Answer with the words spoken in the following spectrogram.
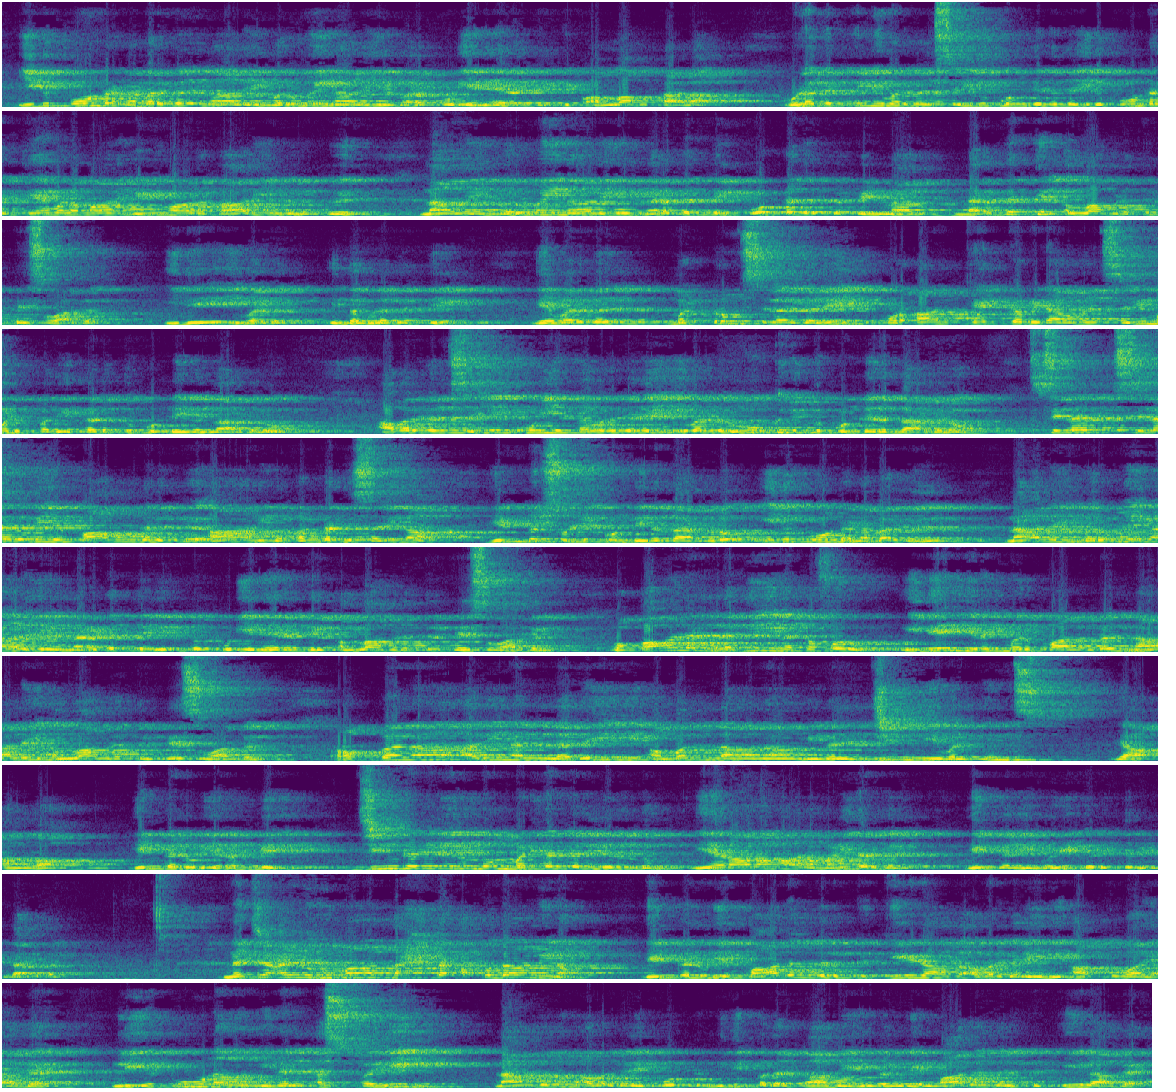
இது போன்ற நபர்கள் நாளை மறுமை நாளையில் வரக்கூடிய நேரத்தில் இப்ப அல்லாஹு தாலா உலகத்தில் இவர்கள் செய்து கொண்டிருந்த இது போன்ற கேவலமான இழிவான காரியங்களுக்கு நாளை மறுமை நாளையும் நரகத்தில் போட்டதற்கு பின்னால் நரகத்தில் அல்லாஹிடத்தில் பேசுவார்கள். இதே இவர்கள் இந்த உலகத்தில் எவர்கள் மற்றும் சிலர்களை குரான் கேட்க விடாமல் செவிமடுப்பதை தடுத்துக் கொண்டிருந்தார்களோ அவர்கள் செய்யக்கூடிய தவறுகளை இவர்கள் ஊக்குவித்துக் கொண்டிருந்தார்களோ சிலர் சிலருடைய பாவங்களுக்கு ஆ நீங்க பண்றது சரிதான் என்று சொல்லிக் கொண்டிருந்தார்களோ இது போன்ற நபர்கள் நாளை மறுமை நாளையில் நரகத்தில் இருக்கக்கூடிய நேரத்தில் அல்லாஹிடத்தில் பேசுவார்கள். இதே இறை மறுப்பாளர்கள் நாளை அல்லாஹிடத்தில் பேசுவார்கள். ரப்பனா அரினல்லதைனி அவல்லானா மினல் ஜின்னி வல் யா அல்லாஹ் எங்களுடைய ரப்பே ஜின்களிலிருந்தும் மனிதர்களிலிருந்தும் ஏராளமான மனிதர்கள் எங்களை வழிகெடுத்து விட்டார்கள். நஜாலுஹுமா எங்களுடைய பாதங்களுக்கு கீழாக அவர்களை நீ ஆக்குவாயாக. மினல் அஸ்ஃபலீன் நாங்களும் அவர்களை போட்டு மிதிப்பதற்காக எங்களுடைய பாதங்களுக்கு கீழாக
